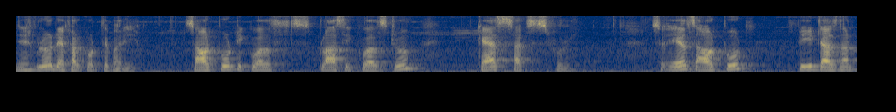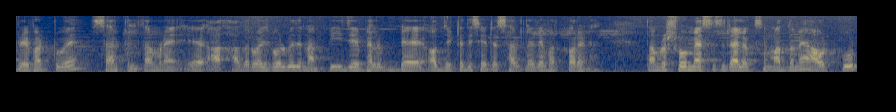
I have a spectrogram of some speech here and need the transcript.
জিনিসগুলো রেফার করতে পারি। So output equals plus equals to cast successful so else output p does not refer to a circle তার মানে আদারওয়াইজ বলবে যে না পি যে ভ্যালু অবজেক্টটা দিচ্ছে এটা সার্কেলে রেফার করে না। তো আমরা শো মেসেজ ডায়লগসের মাধ্যমে output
